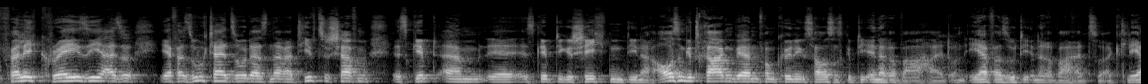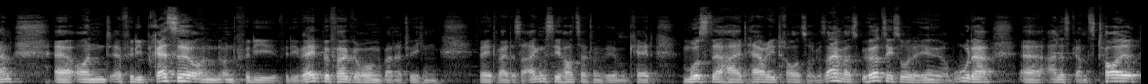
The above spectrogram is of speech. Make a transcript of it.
völlig crazy. Also er versucht halt so das Narrativ zu schaffen. Es gibt, ähm, äh, es gibt die Geschichten, die nach außen getragen werden vom Königshaus. Es gibt die innere Wahrheit und er versucht die innere Wahrheit zu erklären. Äh, und äh, für die Presse und, und für die für die Weltbevölkerung war natürlich ein weltweites Ereignis die Hochzeit von William und Kate. Musste halt Harry Trauzeuge sein, was gehört sich so, der jüngere Bruder. Äh, alles ganz toll.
